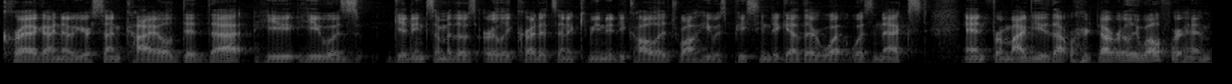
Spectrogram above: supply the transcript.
Craig, I know your son Kyle did that. He he was getting some of those early credits in a community college while he was piecing together what was next. And from my view, that worked out really well for him.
